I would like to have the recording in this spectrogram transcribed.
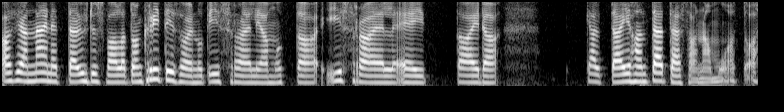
asian näin, että Yhdysvallat on kritisoinut Israelia, mutta Israel ei taida käyttää ihan tätä sanamuotoa.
